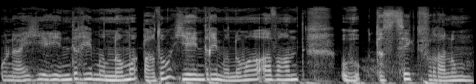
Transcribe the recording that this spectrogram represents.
Und dann hier hinter immer nochmal, pardon, hier hinter immer nochmal eine Wand. Und das zeigt vor allem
